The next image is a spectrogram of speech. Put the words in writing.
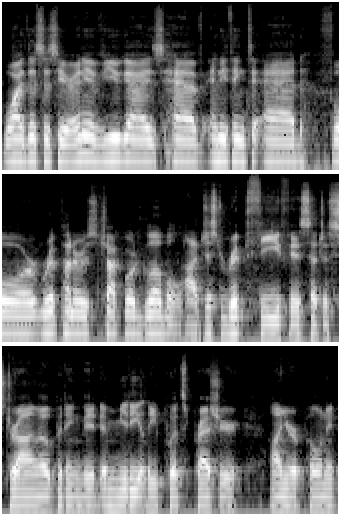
why this is here. Any of you guys have anything to add for Rip Hunter's Chalkboard Global? Uh, just Rip Thief is such a strong opening that immediately puts pressure on your opponent.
